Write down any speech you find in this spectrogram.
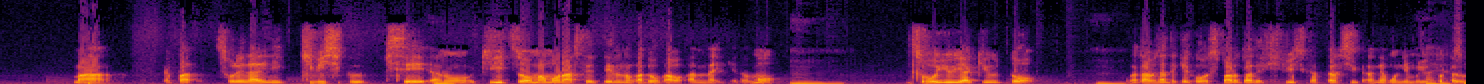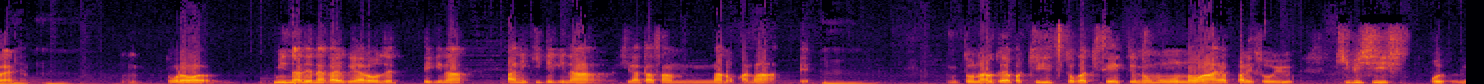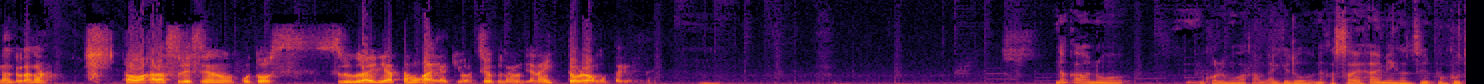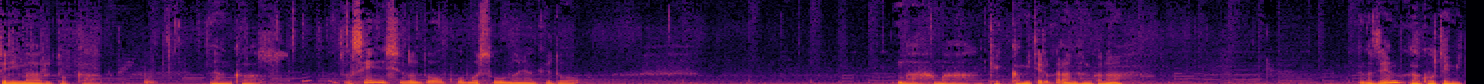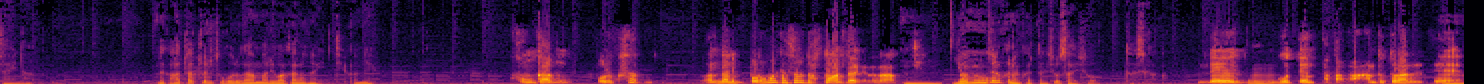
まあ、やっぱ、それなりに厳しく、規制、あの、規律を守らせてるのかどうかわかんないけども、うん。そういう野球と、うん。渡辺さんって結構スパルタで厳しかったらしいからね、本人も言っとったぐらい。はいはいそうねところは、みんなで仲良くやろうぜ的な、兄貴的な平田さんなのかなって。うん。うん。となると、やっぱ規律とか規制っていうのものは、やっぱりそういう厳しいし、なんとかな、パワハラスレスレのことをするぐらいでやった方が野球は強くなるんじゃないって俺は思ったけどね。なんかあの、これもわかんないけど、なんか采配面が全部後手に回るとか、なんか、選手の動向もそうなんやけど、まあまあ、結果見てるからなのかな。なんか全部が後手みたいな。なんか当たってるところがあんまりわからないっていうかね。今回もボロクさ、あんなにボロ負けすると思うんだけどな。うん。あの4-0かなんかやったんでしょ、最初。確か。で、ん5点パパパーンと取られて、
